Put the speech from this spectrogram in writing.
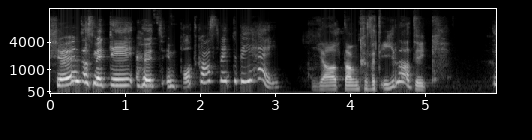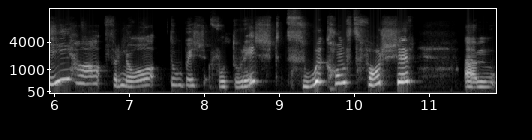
Schön, dass wir dich heute im Podcast mit dabei haben. Ja, danke für die Einladung. Ich habe vernommen, du bist Futurist, Zukunftsforscher. Ähm,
